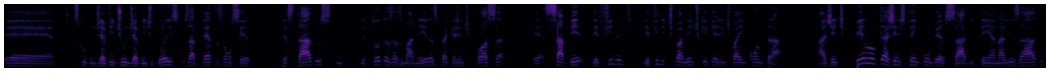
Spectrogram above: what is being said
é, desculpa, no dia 21, dia 22, os atletas vão ser testados de todas as maneiras para que a gente possa é, saber definitivamente o que, que a gente vai encontrar a gente, pelo que a gente tem conversado e tem analisado,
